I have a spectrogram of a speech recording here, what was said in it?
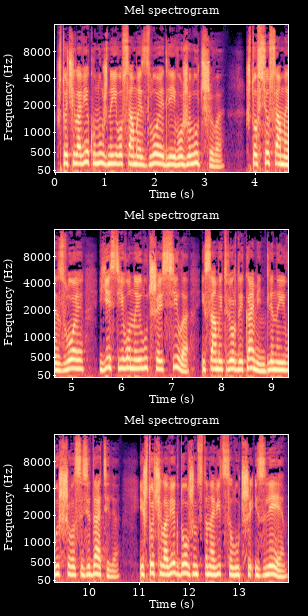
что человеку нужно его самое злое для его же лучшего, что все самое злое есть его наилучшая сила и самый твердый камень для наивысшего Созидателя, и что человек должен становиться лучше и злее.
